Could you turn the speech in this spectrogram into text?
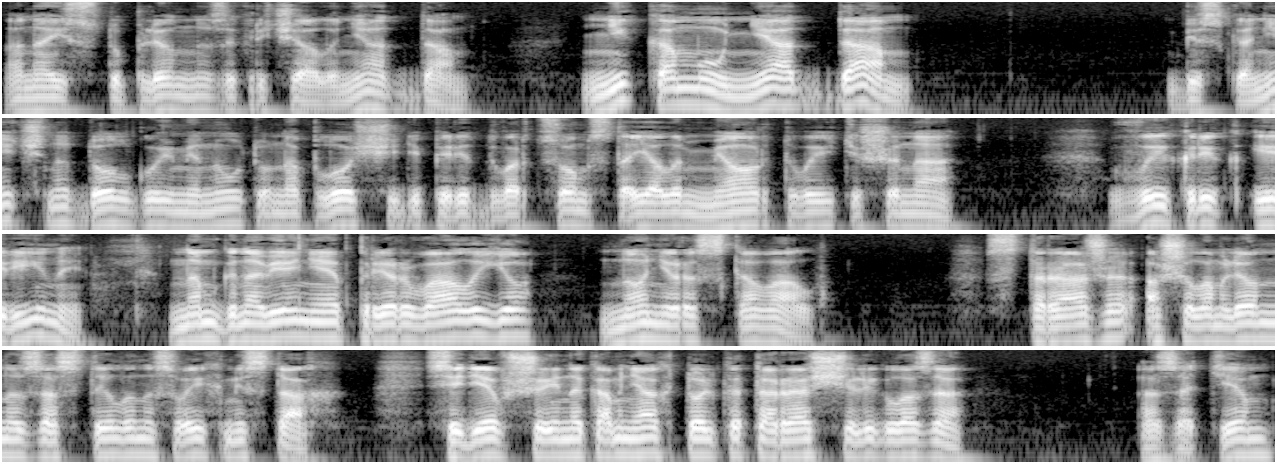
Она иступленно закричала: "Не отдам! Никому не отдам!" Бесконечно долгую минуту на площади перед дворцом стояла мертвая тишина. Выкрик Ирины на мгновение прервал ее, но не расковал. Стража ошеломленно застыла на своих местах. Сидевшие на камнях только таращили глаза. А затем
